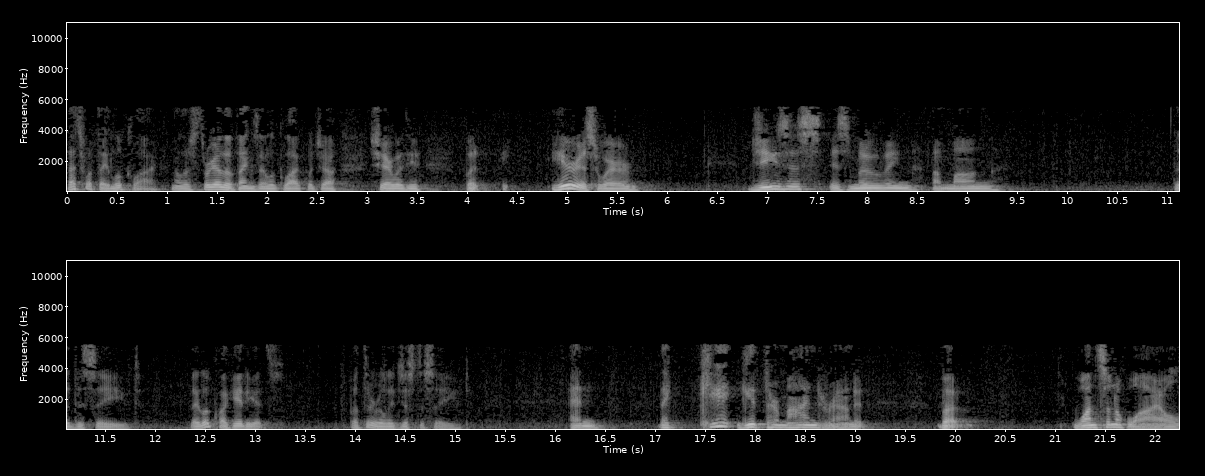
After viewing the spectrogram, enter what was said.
That's what they look like. Now, there's three other things they look like, which I'll share with you. But here is where Jesus is moving among the deceived. They look like idiots, but they're really just deceived. And they can't get their mind around it. But once in a while,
